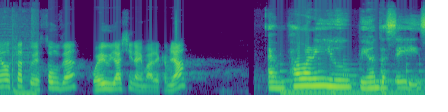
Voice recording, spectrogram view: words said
ရောက်ဆက်သွယ်စုံစမ်းဝယ်ယူရရှိနိုင်ပါတယ်ခင်ဗျာ empowering you beyond the seas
